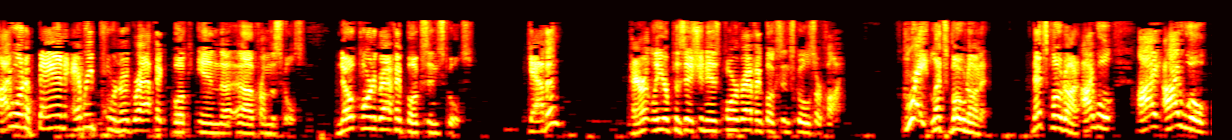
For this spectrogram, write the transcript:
I want to ban every pornographic book in the, uh, from the schools. No pornographic books in schools. Gavin, apparently your position is pornographic books in schools are fine. Great, let's vote on it. Let's vote on it. I will, I, I will,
